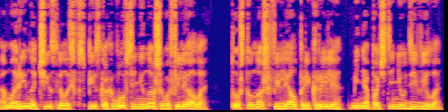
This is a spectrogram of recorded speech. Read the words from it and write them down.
а Марина числилась в списках вовсе не нашего филиала. То, что наш филиал прикрыли, меня почти не удивило.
